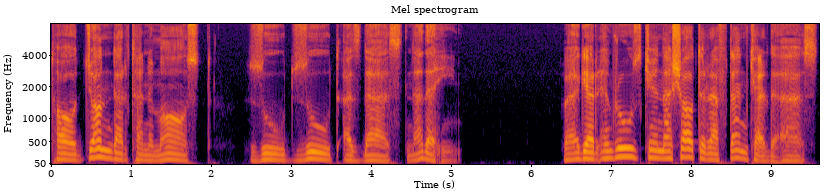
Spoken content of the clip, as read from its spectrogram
تا جان در تن ماست زود زود از دست ندهیم. و اگر امروز که نشاط رفتن کرده است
